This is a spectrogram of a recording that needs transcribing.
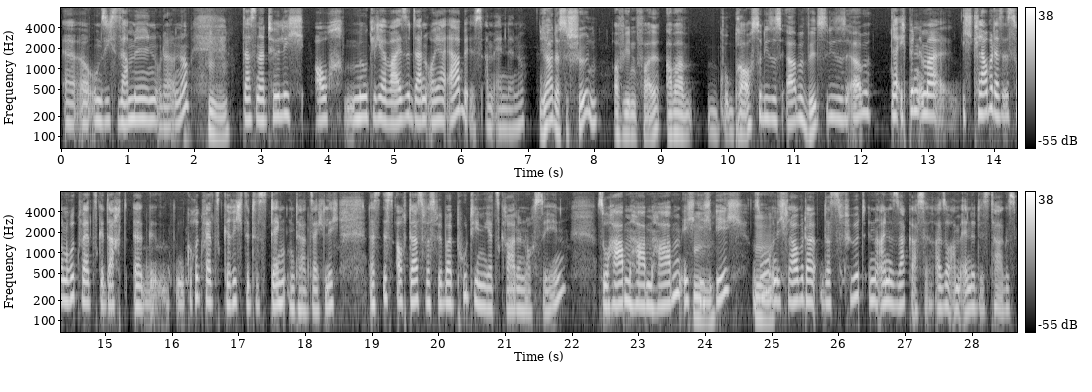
äh, um sich sammeln oder ne? Mhm. Das natürlich auch möglicherweise dann euer Erbe ist am Ende, ne? Ja, das ist schön, auf jeden Fall. Aber brauchst du dieses Erbe? Willst du dieses Erbe? Ja, ich bin immer, ich glaube, das ist so ein rückwärts gedacht, äh, rückwärts gerichtetes Denken tatsächlich. Das ist auch das, was wir bei Putin jetzt gerade noch sehen. So haben, haben, haben, ich, mhm. ich, ich. So. Mhm. Und ich glaube, da, das führt in eine Sackgasse, also am Ende des Tages.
